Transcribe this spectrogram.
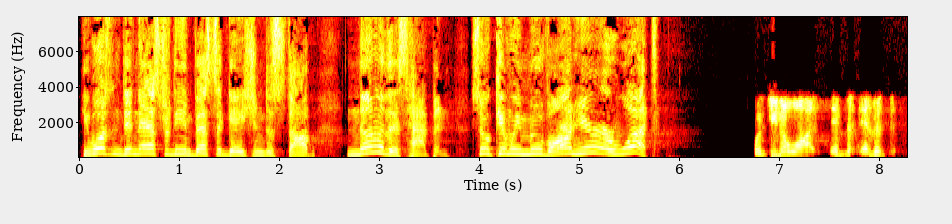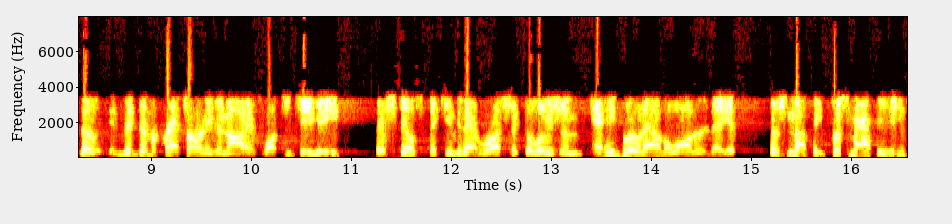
He wasn't didn't ask for the investigation to stop. None of this happened. So can we move on here or what? Well, you know what? If, if it, the, the Democrats already deny it's watching TV, they're still sticking to that Russia collusion, and he blew it out of the water today. It, there's nothing. Chris Matthews even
